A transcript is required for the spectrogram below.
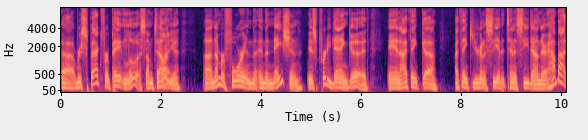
uh, respect for Peyton Lewis. I'm telling Right. you, uh, number four in the in the nation is pretty dang good, and I think. Uh, I think you're going to see it at Tennessee down there. How about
